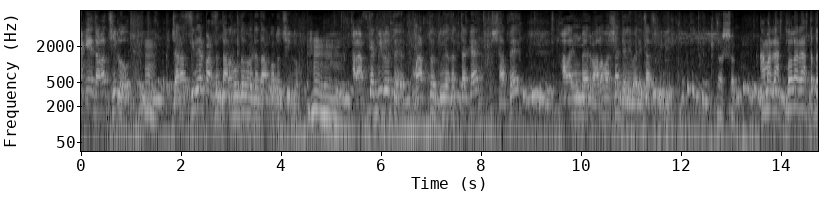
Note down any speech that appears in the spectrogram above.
আগে যারা ছিল যারা সিনিয়র পার্সন তারা বলতে হবে ওটার দাম কত ছিল। হুম হুম হুম। আর আজকের ভিডিওতে মাত্র দুই হাজার টাকা সাথে আলামিন ভাইয়ের ভালোবাসা ডেলিভারি চার্জ ফ্রি দর্শক আমার বলার রাস্তা তো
